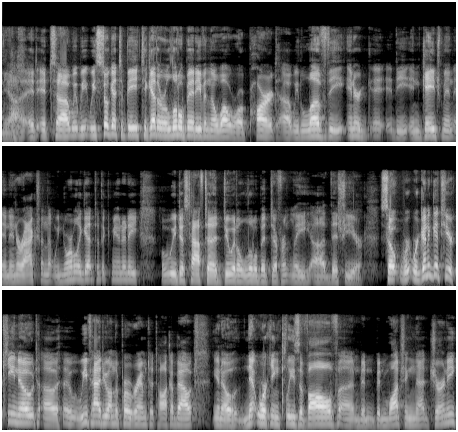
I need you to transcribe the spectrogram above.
Yeah, it, it uh, we, we still get to be together a little bit, even though while we're apart. Uh, we love the inter, the engagement and interaction that we normally get to the community. We just have to do it a little bit differently uh, this year. So we're, we're going to get to your keynote. Uh, we've had you on the program to talk about, you know, networking, please evolve, uh, and been, been watching that journey.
